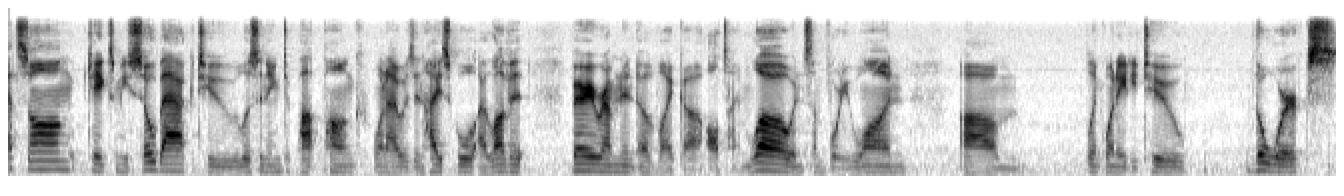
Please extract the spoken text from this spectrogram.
That song takes me so back to listening to pop punk when I was in high school. I love it. Very remnant of like uh, All Time Low and Sum 41, um, Blink 182, The Works.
